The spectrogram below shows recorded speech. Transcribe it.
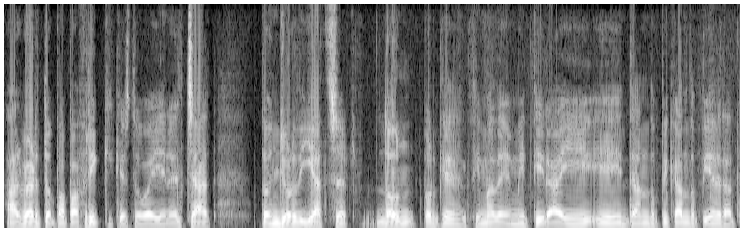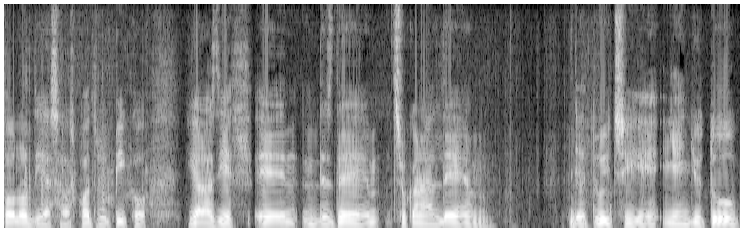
Alberto Papafriki, que estuvo ahí en el chat. Don Jordi Yatzer, Don, porque encima de emitir ahí dando, picando piedra todos los días a las cuatro y pico y a las 10 desde su canal de, de Twitch y, en YouTube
